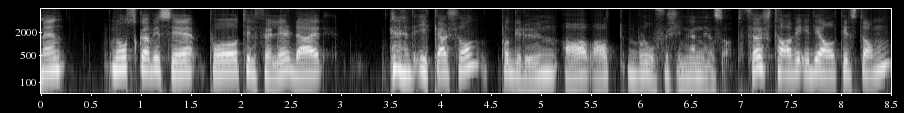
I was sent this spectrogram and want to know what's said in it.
Men nå skal vi se på tilfeller der det ikke er sånn pga. at blodforsyningen er nedsatt. Først har vi idealtilstanden.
